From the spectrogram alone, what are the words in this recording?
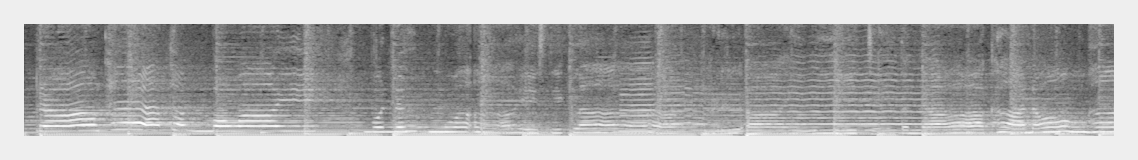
ดร้าวแทบทนบ่ไหวบ่นึกว่าอายสิกล้า หรืออายมีเจตนาฆ่าน้องให้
